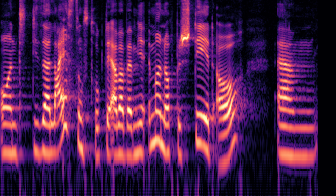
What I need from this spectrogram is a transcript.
Und dieser Leistungsdruck, der aber bei mir immer noch besteht, auch, ähm,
